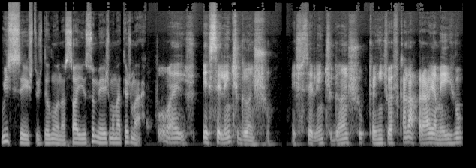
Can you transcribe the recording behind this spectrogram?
os sextos de Luna. Só isso mesmo, Matheus Marques. Pô, mas excelente gancho. Excelente gancho, que a gente vai ficar na praia mesmo.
